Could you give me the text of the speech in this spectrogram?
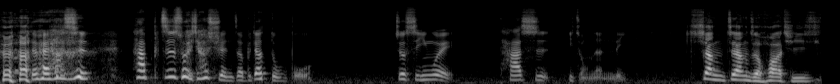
对，它是它之所以叫选择，不叫赌博，就是因为它是一种能力。像这样子的话，其实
